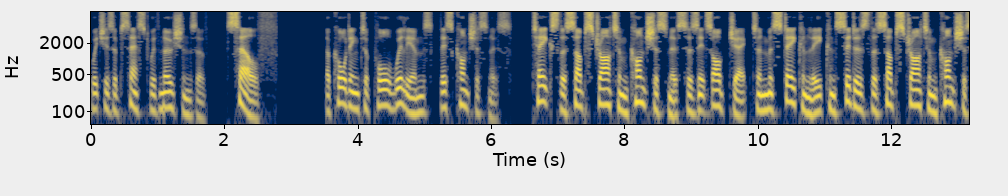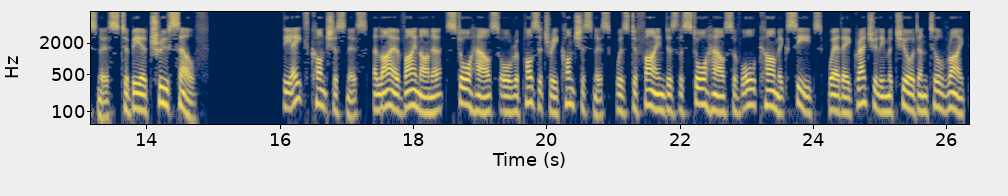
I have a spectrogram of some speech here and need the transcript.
which is obsessed with notions of self. According to Paul Williams, this consciousness takes the substratum consciousness as its object and mistakenly considers the substratum consciousness to be a true self. The eighth consciousness, alaya vijnana storehouse or repository consciousness, was defined as the storehouse of all karmic seeds, where they gradually matured until ripe,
